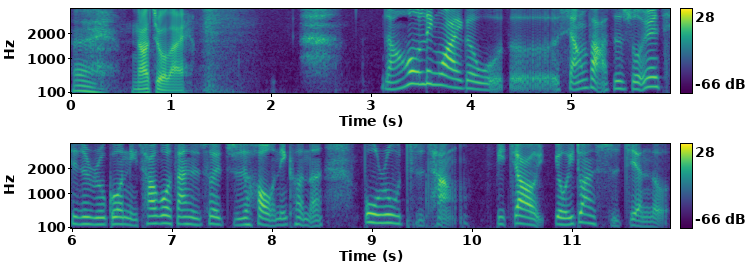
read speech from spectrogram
哎，拿酒来。然后另外一个我的想法是说，因为其实如果你超过三十岁之后，你可能步入职场比较有一段时间了。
